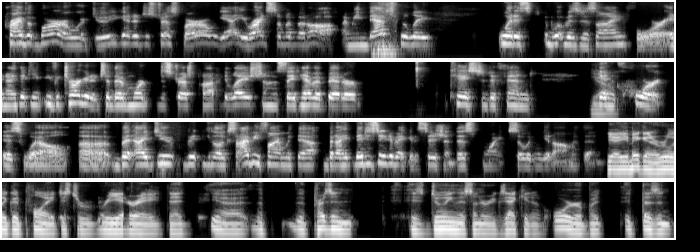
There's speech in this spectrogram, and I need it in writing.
private borrower would do, you get a distressed borrower, yeah, you write some of it off. I mean, that's really what is what was designed for. And I think if you target it to the more distressed populations, they'd have a better case to defend yeah. in court as well. Uh, but I do, but you know, so I'd be fine with that. But I, they just need to make a decision at this point so we can get on with it. Yeah, you're making a really good point. Just to reiterate that uh, the the president is doing this under executive order, but it doesn't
